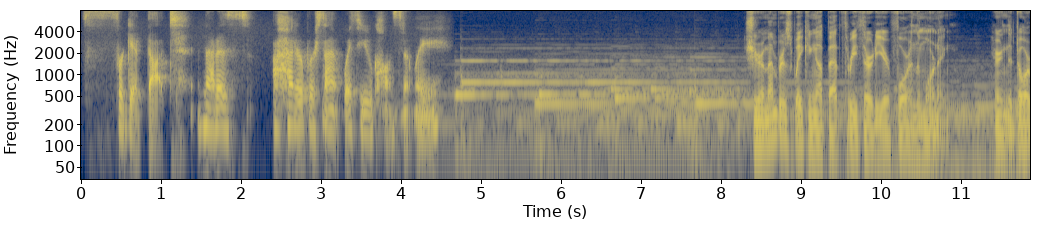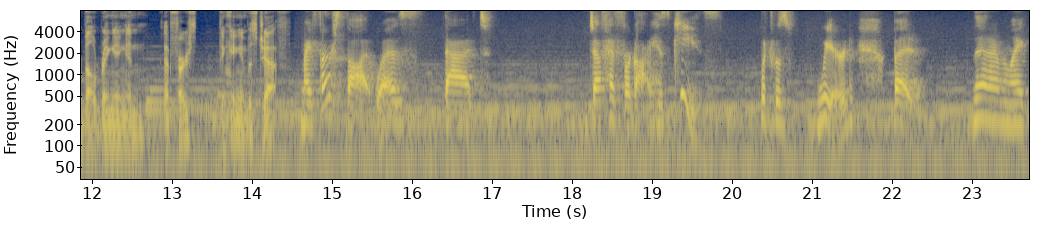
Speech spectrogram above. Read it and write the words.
forget that. And that is 100% with you constantly. She remembers waking up at 3:30 or 4 in the morning, hearing the doorbell ringing and at first thinking it was Jeff. My first thought was that Jeff had forgot his keys, which was weird. But then I'm like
